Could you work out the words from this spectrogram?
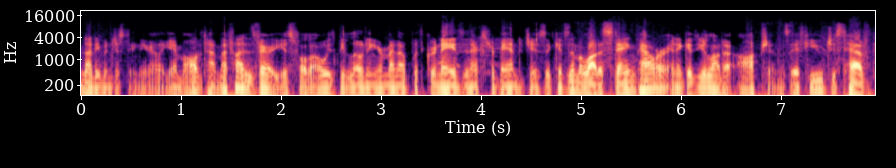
not even just in the early game, all the time. I find it's very useful to always be loading your men up with grenades and extra bandages. It gives them a lot of staying power and it gives you a lot of options. If you just have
